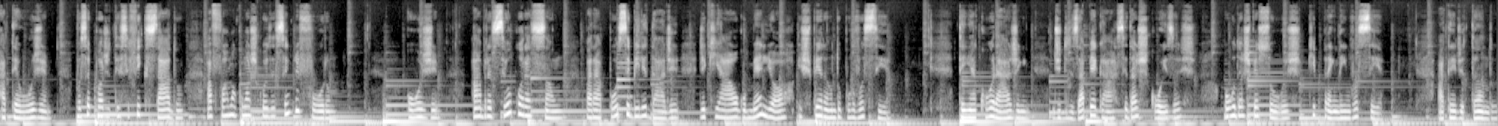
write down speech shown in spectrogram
Até hoje, você pode ter se fixado à forma como as coisas sempre foram. Hoje, abra seu coração para a possibilidade de que há algo melhor esperando por você. Tenha coragem de desapegar-se das coisas ou das pessoas que prendem você, acreditando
